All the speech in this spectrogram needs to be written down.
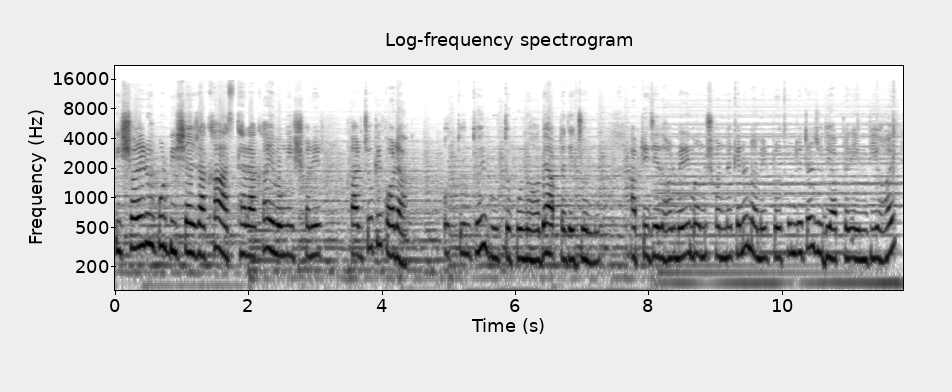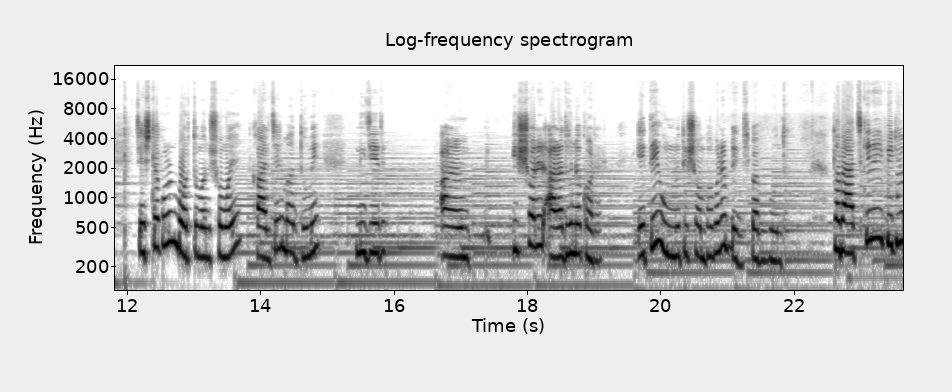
ঈশ্বরের উপর বিশ্বাস রাখা, আস্থা রাখা এবং ঈশ্বরের কার্যকে করা অত্যন্তই গুরুত্বপূর্ণ হবে আপনাদের জন্য। আপনি যে ধর্মেরই মানুষ হন না কেন, নামের প্রথম লেটার যদি আপনার এম দিয়ে হয়, চেষ্টা করুন বর্তমান সময়ে কার্যের মাধ্যমে নিজের ঈশ্বরের আরাধনা করার। এতে উন্নতির সম্ভাবনা বৃদ্ধি পাবে বন্ধু। তবে আজকের এই ভিডিও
